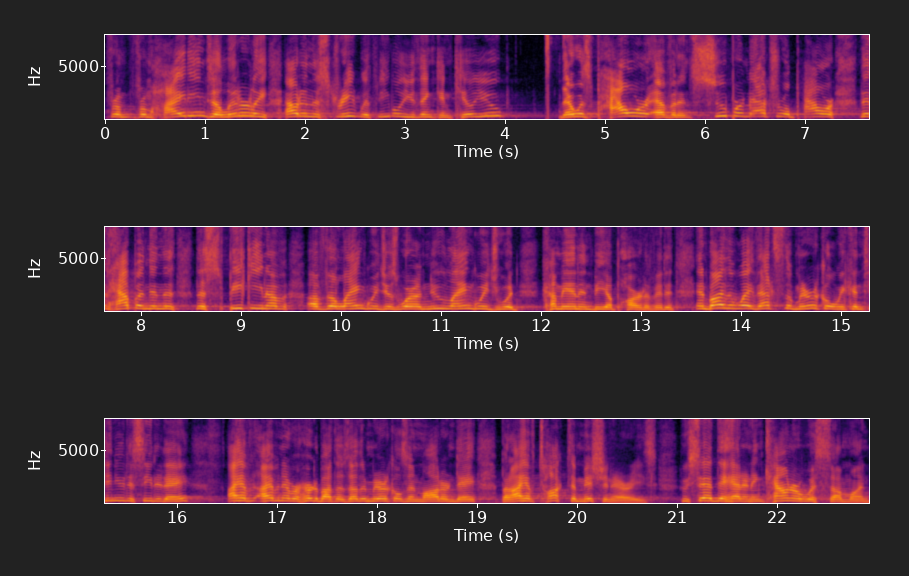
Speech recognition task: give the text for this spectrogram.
From, from hiding to literally out in the street with people you think can kill you, There was power evidence, supernatural power that happened in the, the speaking of, of the languages where a new language would come in and be a part of it. And, and by the way, that's the miracle we continue to see today. I have, I have never heard about those other miracles in modern day, but I have talked to missionaries who said they had an encounter with someone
